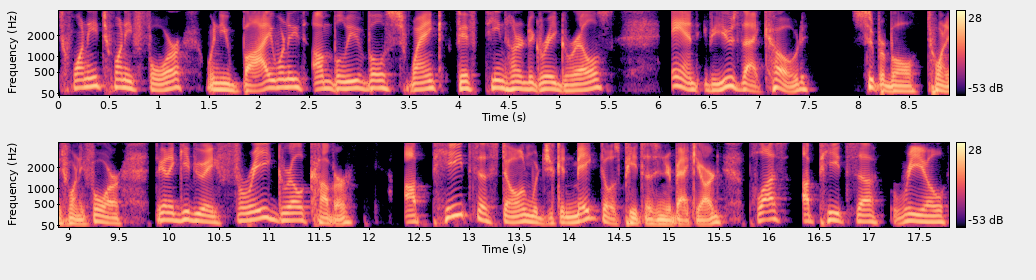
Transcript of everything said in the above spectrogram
2024 when you buy one of these unbelievable Schwank 1500 degree grills. And if you use that code, Super Bowl 2024, they're going to give you a free grill cover a pizza stone, which you can make those pizzas in your backyard, plus a pizza reel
